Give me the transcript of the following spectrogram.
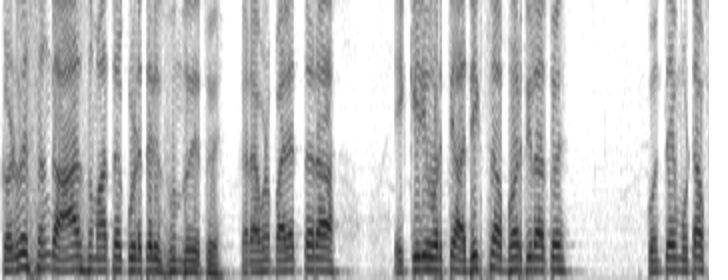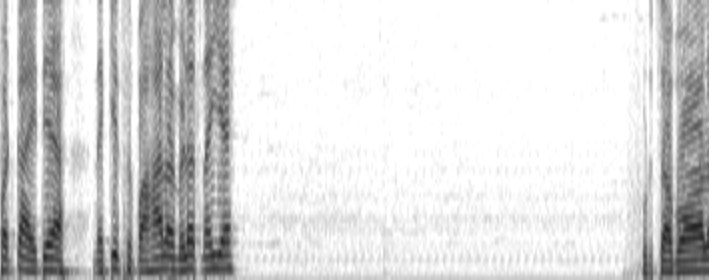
कडवे संघ आज मात्र कुठेतरी झुंज देतोय. कारण आपण पाहिलं तर एकेरीवरती अधिकचा भर दिला जातोय. कोणताही मोठा फटका आहे त्या नक्कीच पाहायला मिळत नाहीये. पुढचा बॉल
